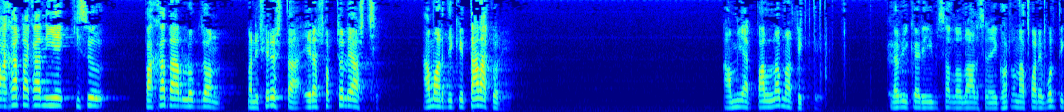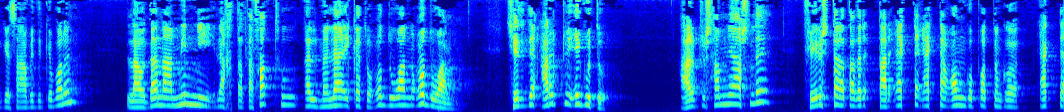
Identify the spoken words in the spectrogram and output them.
পাখা টাকা নিয়ে কিছু পাখাদার লোকজন মানে ফেরস্তা এরা সব চলে আসছে, আমার দিকে তাড়া করে। আমি আর পারলাম না টিকতে। নবী করিম সাল্লাম এই ঘটনা পরে বলতে গিয়ে সাহাবিদেরকে বলেন লাউদানা মিন্নি ওদওয়ান সে যদি আরেকটু এগুতো, আরেকটু সামনে আসলে ফেরেস্তারা তাদের, তার একটা একটা অঙ্গ প্রত্যঙ্গ একটা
